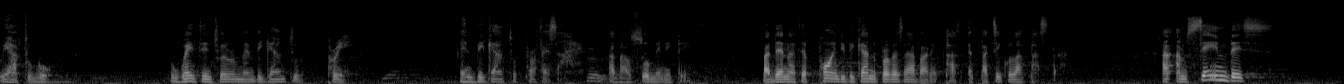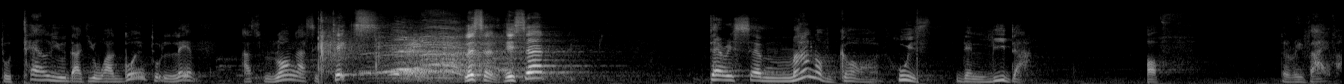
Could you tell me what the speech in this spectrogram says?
we have to go. We went into a room and began to pray and began to prophesy about so many things. But then at a point, he began to prophesy about a, a particular pastor. I- I'm saying this to tell you that you are going to live as long as it takes. Listen, he said, There is a man of God who is the leader of the revival.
